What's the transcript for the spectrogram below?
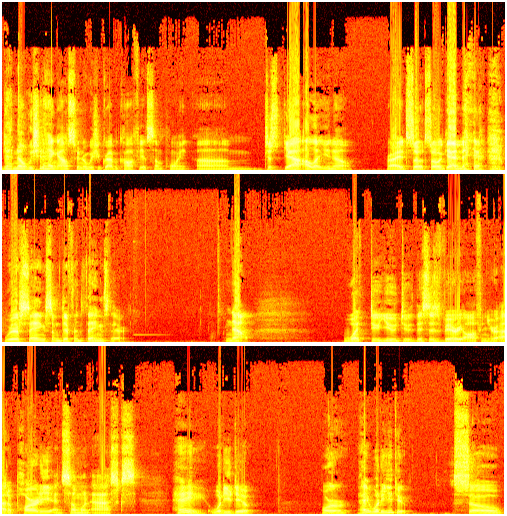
yeah, no, we should hang out sooner. we should grab a coffee at some point. Um, just, yeah, I'll let you know. Right? So, so again, we're saying some different things there. Now, what do you do? This is very often. You're at a party and someone asks, Hey, what do you do? Or, Hey, what do you do? So,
